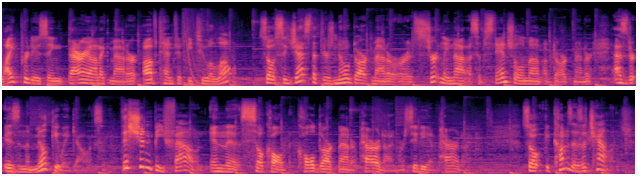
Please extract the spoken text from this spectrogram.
light producing baryonic matter of 1052 alone. So it suggests that there's no dark matter, or certainly not a substantial amount of dark matter, as there is in the Milky Way galaxy. This shouldn't be found in the so-called cold dark matter paradigm, or CDM paradigm. So it comes as a challenge,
